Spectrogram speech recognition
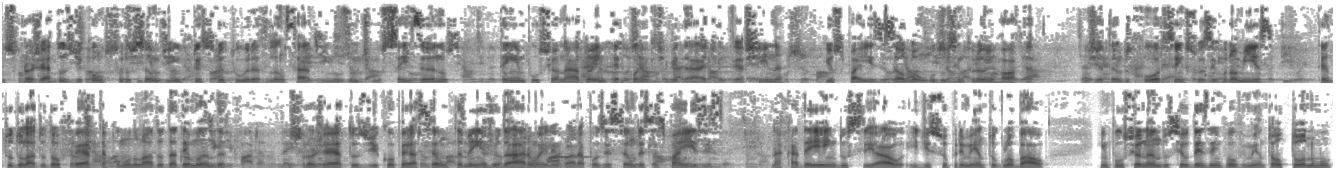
Os projetos de construção de infraestruturas lançados nos últimos seis anos têm impulsionado a interconectividade entre a China e os países ao longo do Cinturão e Rota, injetando força em suas economias, tanto do lado da oferta como no lado da demanda. Os projetos de cooperação também ajudaram a elevar a posição desses países na cadeia industrial e de suprimento global, impulsionando seu desenvolvimento autônomo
